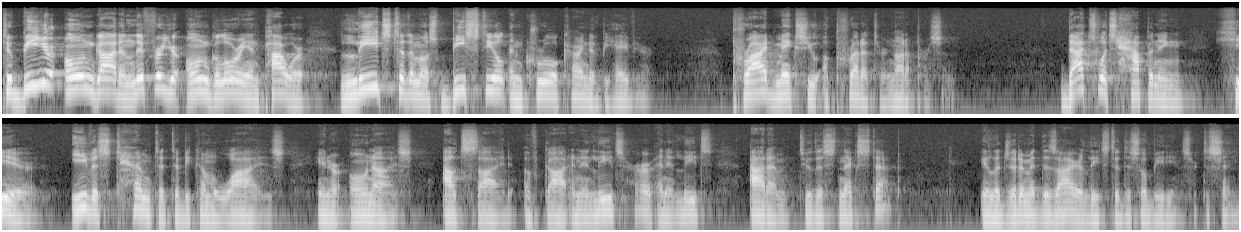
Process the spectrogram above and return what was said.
To be your own God and live for your own glory and power leads to the most bestial and cruel kind of behavior. Pride makes you a predator, not a person. That's what's happening here. Eve is tempted to become wise in her own eyes outside of God. And it leads her and it leads Adam to this next step. Illegitimate desire leads to disobedience or to sin.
